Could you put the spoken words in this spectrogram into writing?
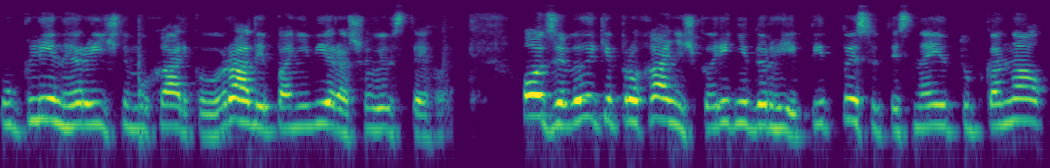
Уклін героїчному Харкову. Радий, пані Віра, що ви встигли. Отже, велике проханечко, рідні дорогі, підписуйтесь на YouTube канал.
